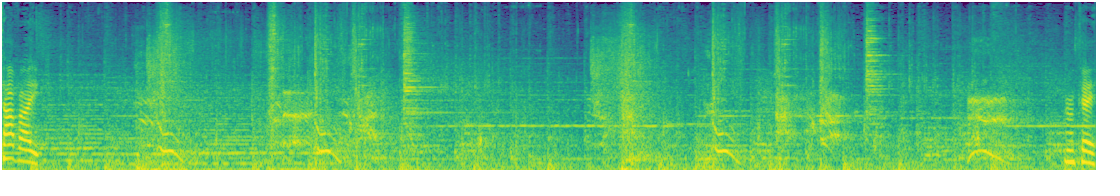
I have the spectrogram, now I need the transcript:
Wstawaj! Okej.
